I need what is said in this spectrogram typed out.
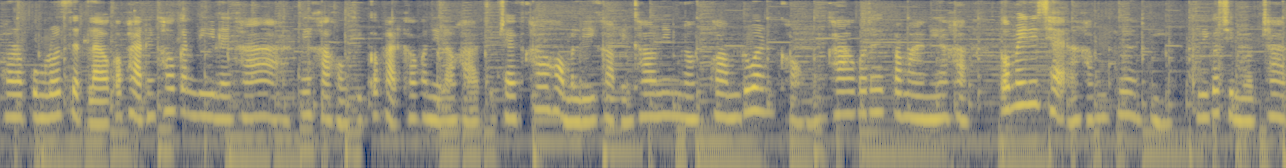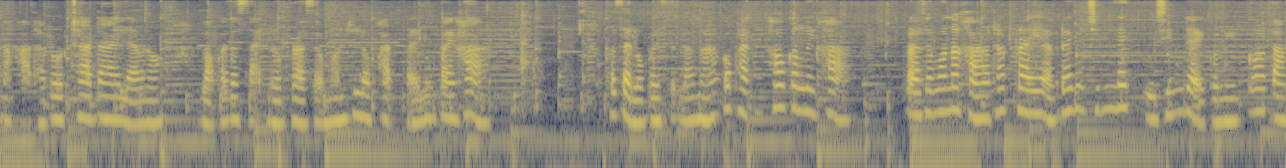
พอเราปรุงรสเสร็จแล้วก็ผัดให้เข้ากันดีเลยค่ะนี่ค่ะของจิ๊บก็ผัดเข้ากันดีแล้วค่ะจิ๊บใช้ข้าวหอมมะลิค่ะ เป็นข้าวนิ่มเนาะความร่วนของข้าวก็ได้ประมาณนี้ค่ะ ก็ไม่ได้แฉะนะคะเพื่อนๆนี่ทีนี้ก็ชิมรสชาตินะคะถ้ารสชาติได้แล้วเนาะเราก็จะใส่เนื้อปลาแซลมอนที่เราผัดไปลงไปค่ะพอใส่ลงไปเสร็จแล้วนะ ก็ผัดให้เข้ากันเลยค่ะปลาแซลมอนนะคะ ถ้าใครอยากได้เป็นชิ้นเล็กหรือชิ้นใหญ่กว่านี้ก็ตาม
